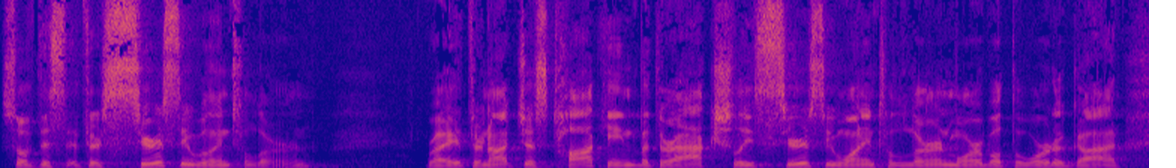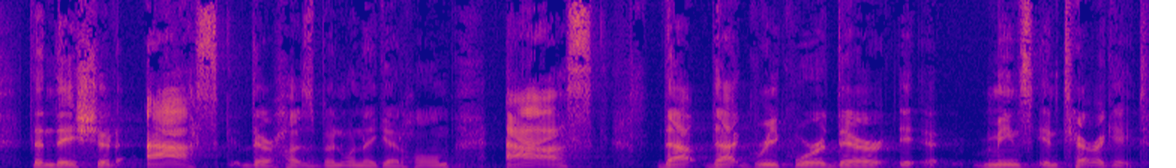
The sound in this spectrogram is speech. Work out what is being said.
So if, this, if they're seriously willing to learn, right, they're not just talking, but they're actually seriously wanting to learn more about the Word of God, then they should ask their husband when they get home. Ask that, that Greek word there means interrogate.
